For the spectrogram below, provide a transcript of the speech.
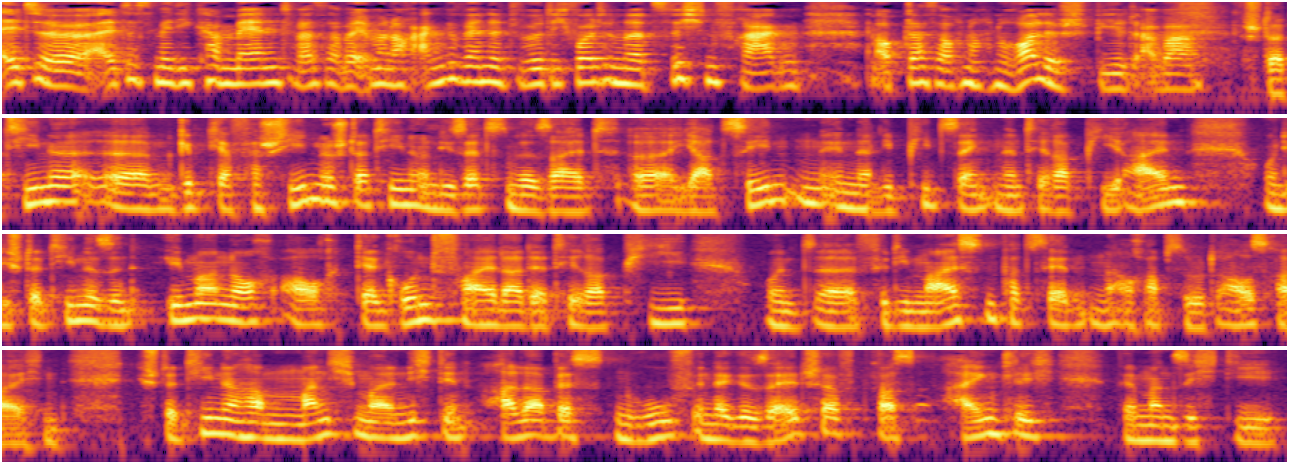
alte, altes Medikament, was aber immer noch angewendet wird. Ich wollte nur dazwischen fragen, ob das auch noch eine Rolle spielt. Aber Statine äh, gibt ja verschiedene Statine und die setzen wir seit äh, Jahrzehnten in der lipidsenkenden Therapie ein. Und die Statine sind immer noch auch der Grundpfeiler der Therapie und äh, für die meisten Patienten auch absolut ausreichend. Die Statine haben manchmal nicht den allerbesten Ruf in der Gesellschaft, was eigentlich, wenn man sich die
